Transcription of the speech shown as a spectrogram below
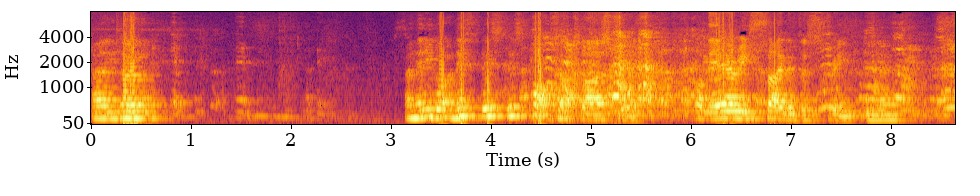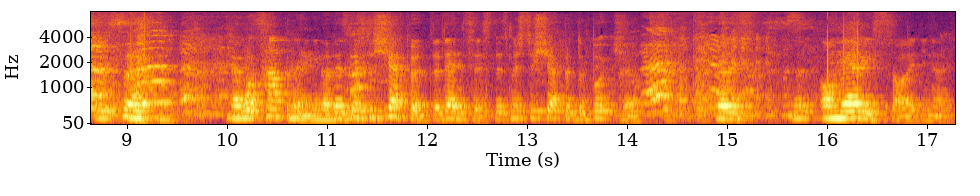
And um, and then you've got, this, this, this popped up last year, on the Aries side of the street, you know. Uh, you know, what's happening? You know, there's Mr. Shepherd, the dentist. There's Mr. Shepherd, the butcher. There's, the, on the Aries side, you know.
